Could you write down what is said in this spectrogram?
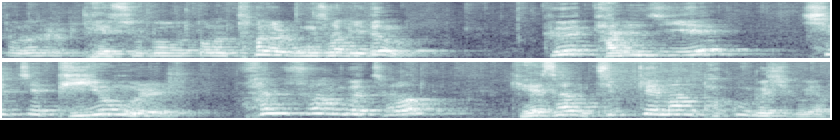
또는 배수도 또는 터널 공사비 등 그 단지의 실제 비용을 환수한 것처럼 계산 집계만 바꾼 것이고요.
